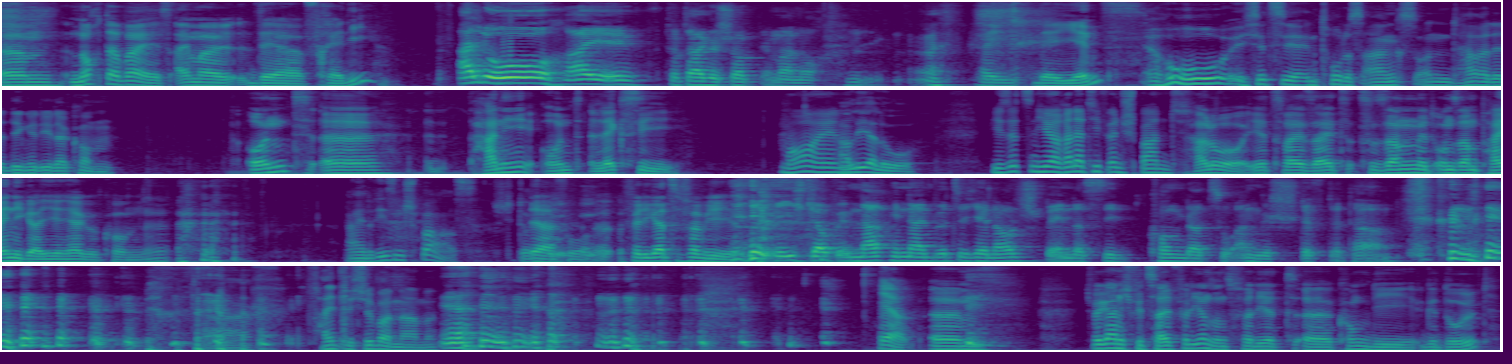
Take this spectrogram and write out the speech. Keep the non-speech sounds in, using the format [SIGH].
Ähm, noch dabei ist einmal der Freddy. Hallo, hi, total geschockt immer noch. Hi, der Jens. Hoho, ich sitze hier in Todesangst und harre der Dinge, die da kommen. Und äh, Hanni und Lexi. Moin. Hallihallo. Wir sitzen hier relativ entspannt. Hallo, ihr zwei seid zusammen mit unserem Peiniger hierher gekommen, ne? [LAUGHS] Ein Riesenspaß, steht euch ja, bevor. Äh, für die ganze Familie. [LAUGHS] ich glaube, im Nachhinein wird sich herausstellen, dass sie Kong dazu angestiftet haben. [LAUGHS] ja, feindliche Übernahme. ja, ähm, will gar nicht viel Zeit verlieren, sonst verliert äh, Kong die Geduld.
